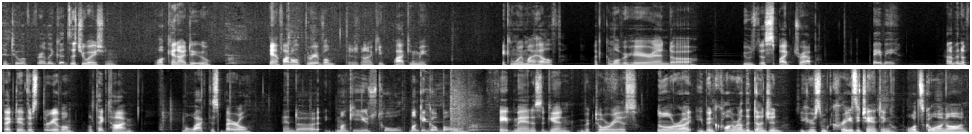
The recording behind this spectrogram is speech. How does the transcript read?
into a fairly good situation. What can I do? Can't fight all three of them. They're just gonna keep whacking me. Taking away my health. I could come over here and uh, use this spike trap. Maybe. Kind of ineffective. There's three of them. It'll take time. I'm gonna whack this barrel and uh, monkey use tool. Monkey go boom. Ape man is again victorious. Alright, you've been crawling around the dungeon. You hear some crazy chanting. What's going on?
